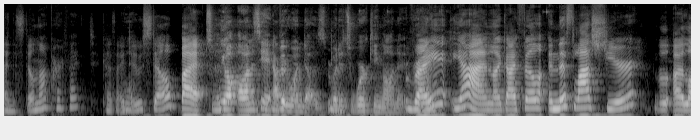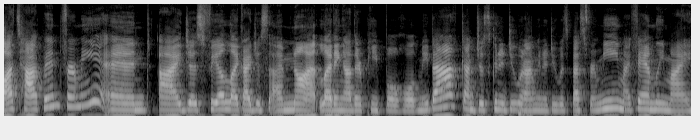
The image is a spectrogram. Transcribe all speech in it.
and it's still not perfect because I do still, but So we all honestly, everyone does, but it's working on it, you know? right yeah and like i feel in this last year a lot's happened for me and i just feel like i just i'm not letting other people hold me back i'm just gonna do what i'm gonna do what's best for me my family my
